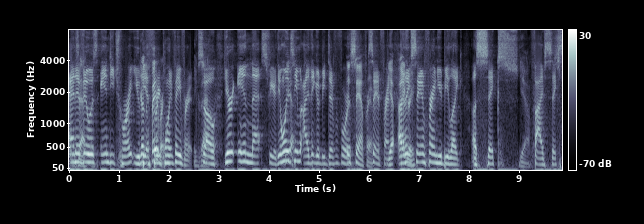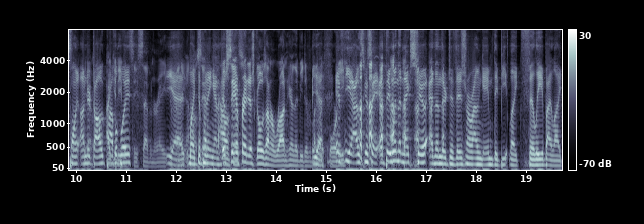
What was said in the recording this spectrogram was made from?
And if Exactly. it was in Detroit, you'd You're be a favorite. three point favorite. So Exactly. you're in that sphere. The only Yeah. team I think it would be different for Is San Fran. San Fran. Yep, I think agree. San Fran, you'd be like a six, Yeah. five, six point underdog I could probably. even see seven or eight. Yeah, depending on like, how depending San, on how If San goes. Fran just goes on a run here and they beat everybody Yeah. by forty. If, yeah, I was gonna say if they win the next two and then their divisional round game they beat like Philly by like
